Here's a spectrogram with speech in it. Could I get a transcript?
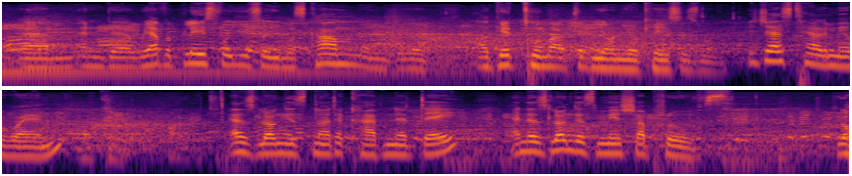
Um, and uh, we have a place for you so you must come and uh, i'll get Tuma to be on your case as well. You Just tell me when, okay. All right as long as it's not a cabinet day, and as long as Mish approves. Yo,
